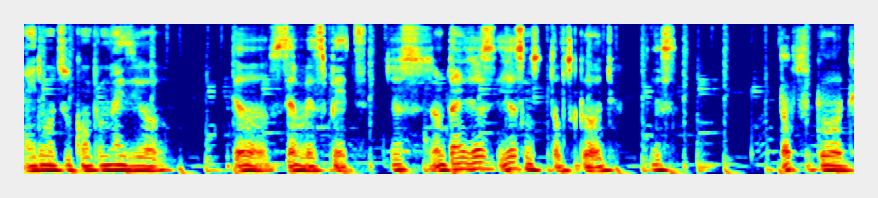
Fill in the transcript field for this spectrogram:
You don't want to compromise your your self-respect. Just sometimes just you just need to talk to god. Just talk to god.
